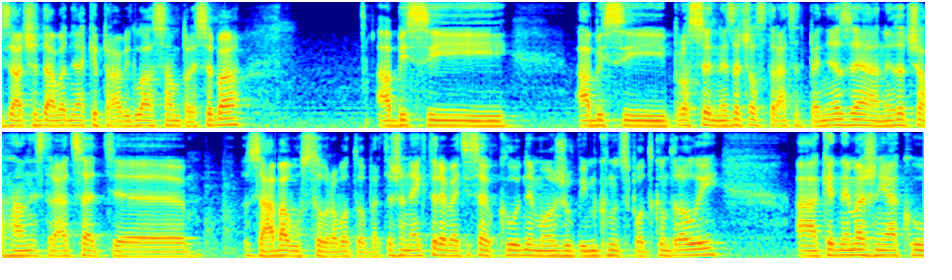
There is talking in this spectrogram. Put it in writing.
začať dávať nejaké pravidlá sám pre seba, aby si aby si proste nezačal strácať peniaze a nezačal hlavne strácať e, zábavu s tou robotou, pretože niektoré veci sa kľudne môžu vymknúť spod kontroly a keď nemáš nejakú,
